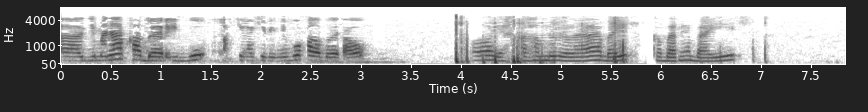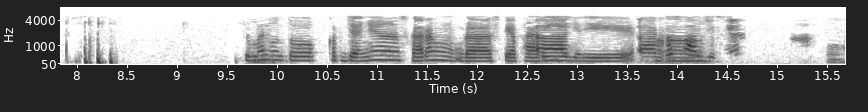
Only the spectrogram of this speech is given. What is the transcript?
uh, gimana kabar Ibu akhir-akhir ini Bu kalau boleh tahu? Oh ya, alhamdulillah baik, kabarnya baik. Cuman untuk kerjanya sekarang nggak setiap hari, Eh, jadi Uh, terus uh-uh. selanjutnya, Oh,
